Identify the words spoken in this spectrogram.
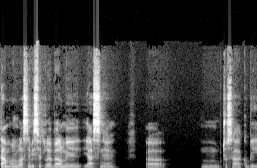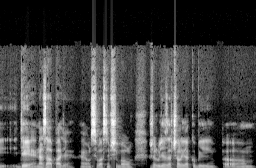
tam on vlastne vysvetľuje veľmi jasne, Mm, čo sa akoby deje na západe. On si vlastne všimol, že ľudia začali akoby um,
